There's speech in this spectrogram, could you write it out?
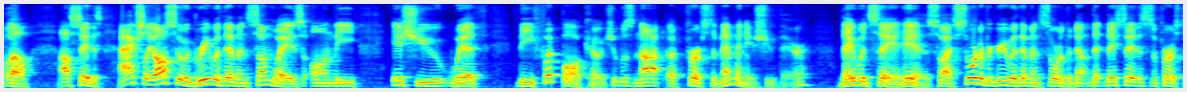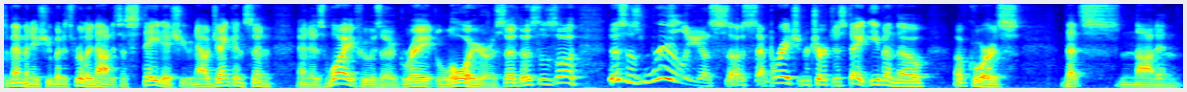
Well, I'll say this. I actually also agree with them in some ways on the issue with the football coach. It was not a First Amendment issue there. They would say it is. So I sort of agree with them and sort of the They say this is a First Amendment issue, but it's really not. It's a state issue. Now Jenkinson and his wife, who's a great lawyer, said this is a this is really a, a separation of church and state, even though, of course, that's not in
